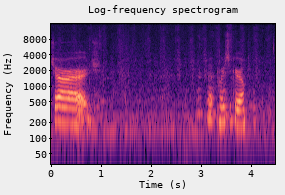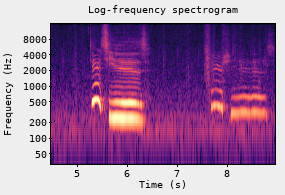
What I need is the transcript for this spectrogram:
Charge. Oh, where's the girl? There she is. There she is.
